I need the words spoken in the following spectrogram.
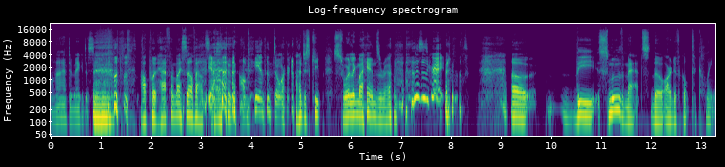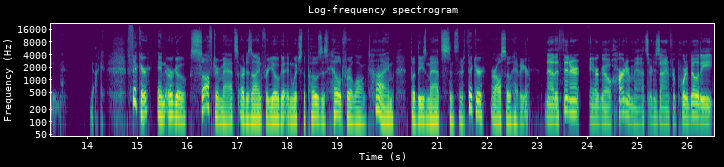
"Well, now I have to make a decision." I'll put half of myself outside. yeah, I'll be in the door. I'll just keep swirling my hands around. this is great. Uh, the smooth mats, though, are difficult to clean. Yuck. Thicker and ergo softer mats are designed for yoga in which the pose is held for a long time, but these mats, since they're thicker, are also heavier. Now, the thinner, ergo harder mats are designed for portability,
